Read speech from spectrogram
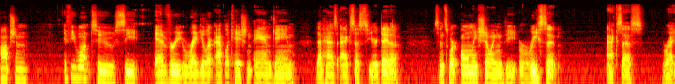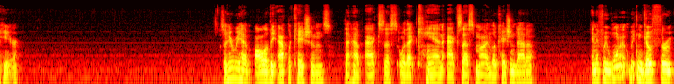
option, if you want to see every regular application and game that has access to your data, since we're only showing the recent access right here. So here we have all of the applications that have access or that can access my location data. And if we want, we can go through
